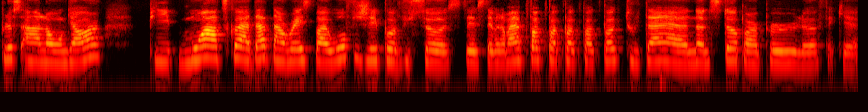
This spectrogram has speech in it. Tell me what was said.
plus en longueur. Puis moi, en tout cas, à date, dans Raised by Wolf, j'ai pas vu ça. C'était vraiment poc, poc, poc, poc, poc, tout le temps, euh, non-stop un peu, là. Fait que...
